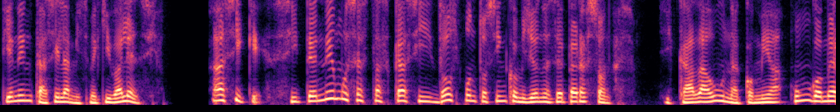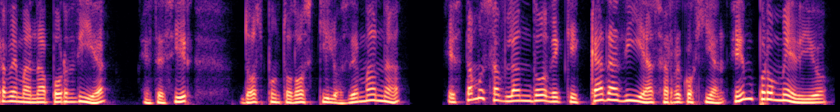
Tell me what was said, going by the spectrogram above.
tienen casi la misma equivalencia. Así que, si tenemos estas casi 2.5 millones de personas y cada una comía un gomer de maná por día, es decir, 2.2 kilos de maná, estamos hablando de que cada día se recogían en promedio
